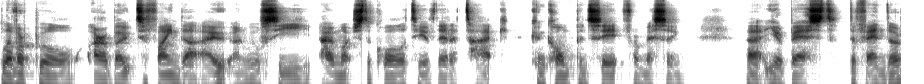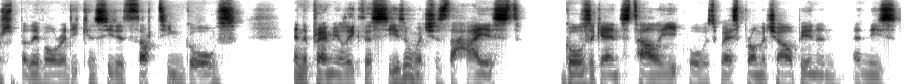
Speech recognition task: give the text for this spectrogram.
Liverpool are about to find that out, and we'll see how much the quality of their attack can compensate for missing uh, your best defenders, but they've already conceded 13 goals in the Premier League this season, which is the highest goals against tally equal with West Bromwich Albion in, in these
